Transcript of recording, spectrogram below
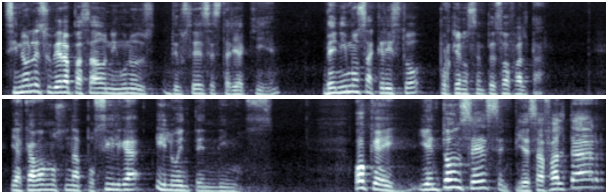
Si no les hubiera pasado, ninguno de ustedes estaría aquí. ¿eh? Venimos a Cristo porque nos empezó a faltar. Y acabamos una posilga y lo entendimos. Ok, y entonces empieza a faltar.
